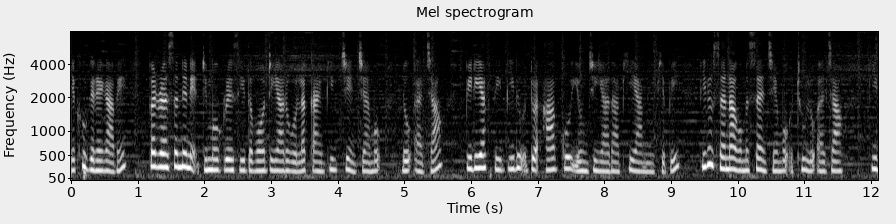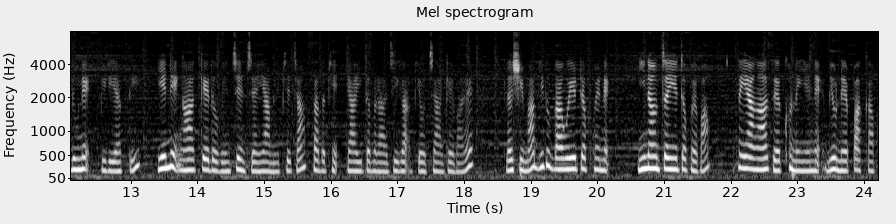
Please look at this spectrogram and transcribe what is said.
ယခုကတည်းကပင်ဖက်ဒရယ်စနစ်နှင့်ဒီမိုကရေစီသဘောတရားတို့ကိုလက်ကင်ပြုကျင့်ကြံမှုလိုအပ်ကြောင်း PDF သည်ပြည်သူအတွက်အားကိုးယုံကြည်ရတာဖြစ်ရမည်ဖြစ်ပြီးပြည်သူဆန္ဒကိုမဆန့်ကျင်ဖို့အထူးလိုအပ်ကြောင်း ပြည်သူနှင့် PDF သည်ရင်းနှင့်ငါးကဲ့သို့ပင်ကြင့်ကြံရမည်ဖြစ်ကြောင်းစသဖြင့်ယာယီသမရာကြီးကပြောကြားခဲ့ပါတယ်။လက်ရှိမှာပြည်သူ့ကာကွယ်ရေးတပ်ဖွဲ့နဲ့ညီနောင်တရင်တပ်ဖွဲ့ပေါင်း250ခုနှစ်ရင်းနဲ့မြို့နယ်ပကဖ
